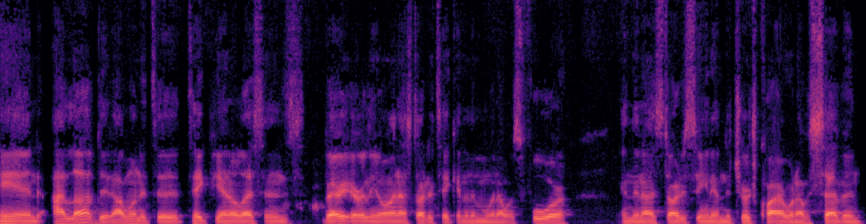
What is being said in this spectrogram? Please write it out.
And I loved it. I wanted to take piano lessons very early on. I started taking them when I was four. And then I started singing in the church choir when I was seven.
